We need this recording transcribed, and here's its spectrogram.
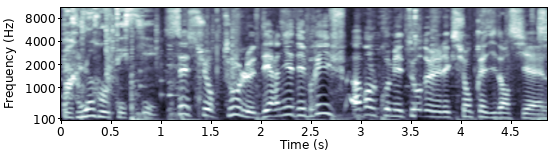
par Laurent Tessier. C'est surtout le dernier débrief avant le premier tour de l'élection présidentielle.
